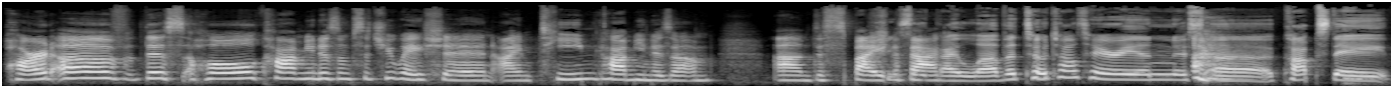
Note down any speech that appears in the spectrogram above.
part of this whole communism situation. I'm team communism, um, despite the fact like, I love a totalitarian uh, cop state,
